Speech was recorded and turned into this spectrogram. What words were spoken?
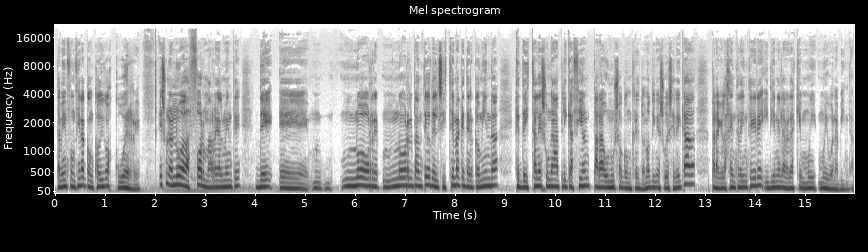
También funciona con códigos QR. Es una nueva forma realmente de eh, un nuevo, nuevo replanteo del sistema que te recomienda que te instales una aplicación para un uso concreto. No tiene su SDK para que la gente la integre y tiene la verdad es que muy, muy buena pinta.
